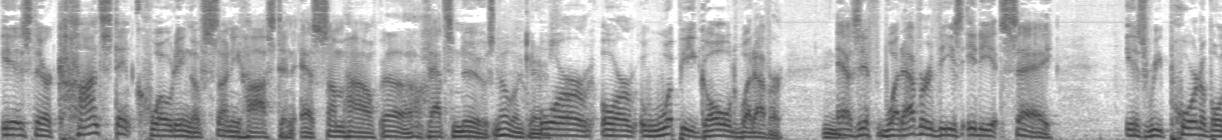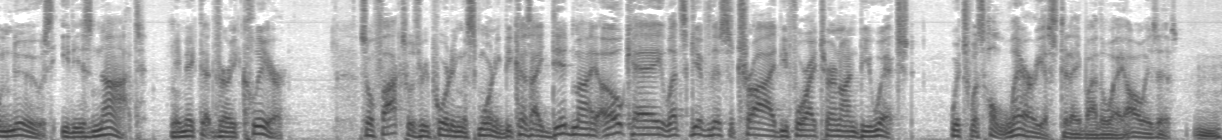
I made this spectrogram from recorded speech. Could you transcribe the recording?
is their constant quoting of Sunny Hostin as somehow Ugh. that's news. No one cares. Or or Whoopi Gold, whatever, mm. as if whatever these idiots say is reportable news. It is not. Let me make that very clear. So Fox was reporting this morning because I did my okay, let's give this a try before I turn on Bewitched which was hilarious today, by the way, always is. Mm.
